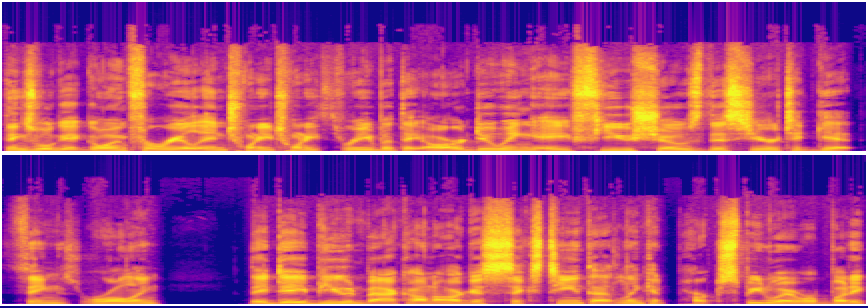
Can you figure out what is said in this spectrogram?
Things will get going for real in 2023, but they are doing a few shows this year to get things rolling. They debuted back on August 16th at Lincoln Park Speedway, where Buddy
